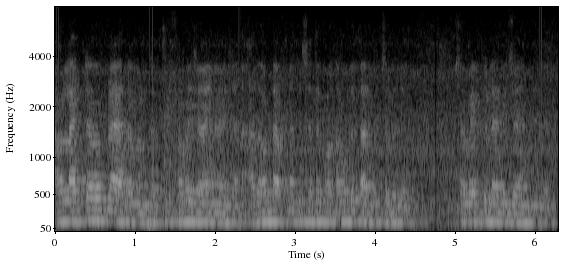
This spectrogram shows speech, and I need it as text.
আমার লাইভটা প্রায় আধা ঘণ্টা, তো সবাই জয়েন হয়ে যান। আধা ঘণ্টা আপনাদের সাথে কথা বলে তারপর চলে যাব সবাই একটু লাইভে জয়েন হয়ে যান।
